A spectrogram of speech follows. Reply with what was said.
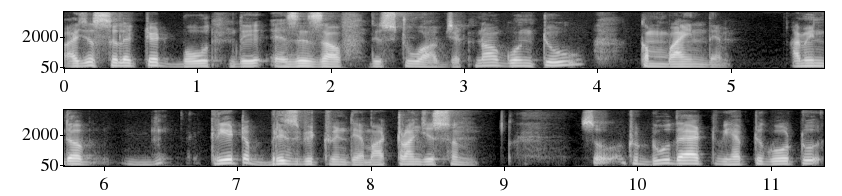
I just selected both the edges of these two objects. Now going to combine them. I mean the create a bridge between them a transition. So to do that we have to go to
